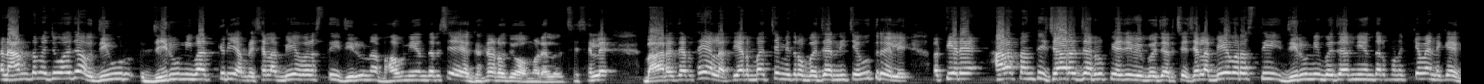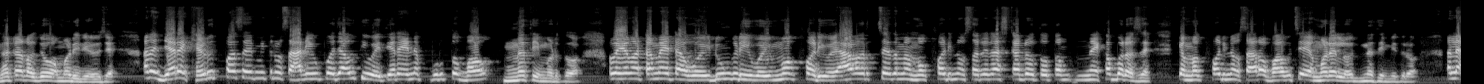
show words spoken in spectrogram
અને આમ તમે જોવા જાઓ જીરું જીરુની વાત કરીએ, આપણે છેલ્લા બે વર્ષથી જીરુના ભાવની અંદર છે, એ ઘટાડો જોવા મળેલો છે. છેલ્લે બાર હજાર થયેલા, ત્યારબાદ છે મિત્રો, બજાર નીચે ઉતરેલી. અત્યારે સાડા ત્રણથી ચાર હજાર રૂપિયા જેવી બજાર છે. છેલ્લા બે વર્ષથી જીરુની બજારની અંદર પણ કહેવાય ને કે ઘટાડો જોવા મળી રહ્યો છે. અને જ્યારે ખેડૂત પાસે મિત્રો સારી ઉપજ આવતી હોય ત્યારે એને પૂરતો ભાવ નથી મળતો. હવે એમાં ટમેટા હોય, ડુંગળી હોય, મગફળી હોય, આ વર્ષે તમે મગફળીનો સરેરાશ કાઢો તો તમને ખબર હશે કે મગફળીનો સારો ભાવ છે એ મળેલો જ નથી મિત્રો. અને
